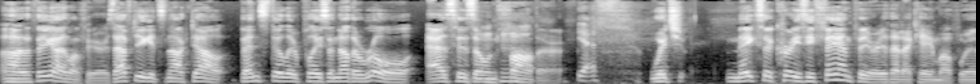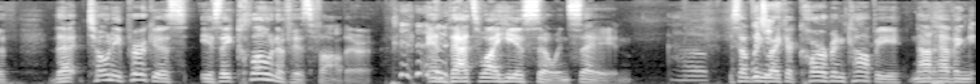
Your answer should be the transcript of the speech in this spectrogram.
Uh, the thing I love here is after he gets knocked out, Ben Stiller plays another role as his own Mm-hmm. father, Yes. which makes a crazy fan theory that I came up with that Tony Perkis is a clone of his father. and that's why he is so insane. Oh. Something is- like a carbon copy, not having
